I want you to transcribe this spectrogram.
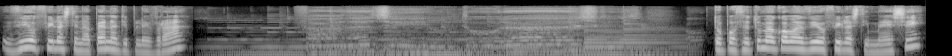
δύο φύλλα στην απέναντι πλευρά. Τοποθετούμε ακόμα δύο φύλλα στη μέση.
